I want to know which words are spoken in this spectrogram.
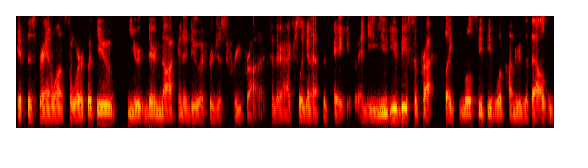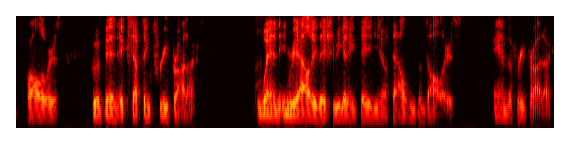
if this brand wants to work with you you're they're not going to do it for just free product. They're actually going to have to pay you. And you, you'd be surprised. Like we'll see people with hundreds of thousands of followers who have been accepting free product when in reality they should be getting paid you know thousands of dollars and the free product.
